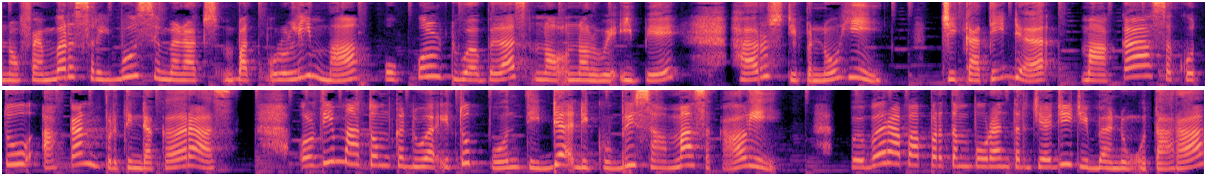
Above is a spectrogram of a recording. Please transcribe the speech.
November 1945 pukul 12.00 WIB harus dipenuhi. Jika tidak, maka sekutu akan bertindak keras. Ultimatum kedua itu pun tidak dikubris sama sekali. Beberapa pertempuran terjadi di Bandung Utara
